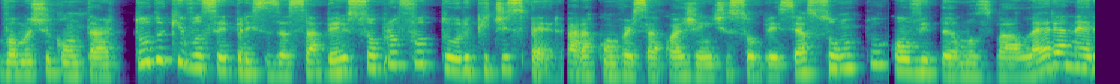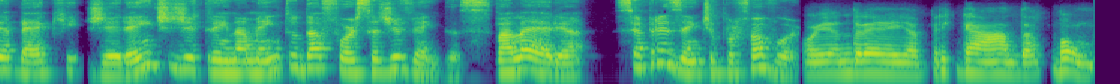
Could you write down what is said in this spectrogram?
Vamos te contar tudo o que você precisa saber sobre o futuro que te espera. Para conversar com a gente sobre esse assunto, convidamos Valéria Nerebeck, gerente de treinamento da Força de Vendas. Valéria, se apresente, por favor. Oi, Andréia, obrigada. Bom,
